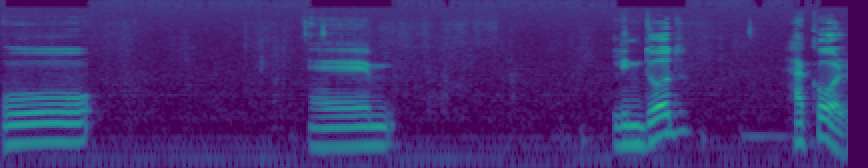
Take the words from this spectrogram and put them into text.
הוא אה, למדוד הכל.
